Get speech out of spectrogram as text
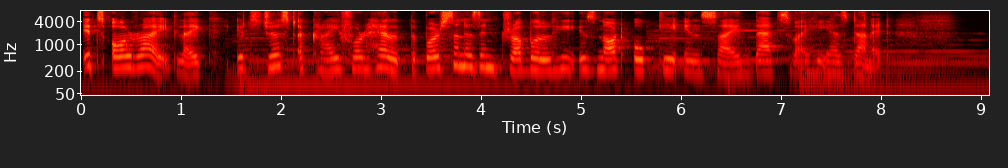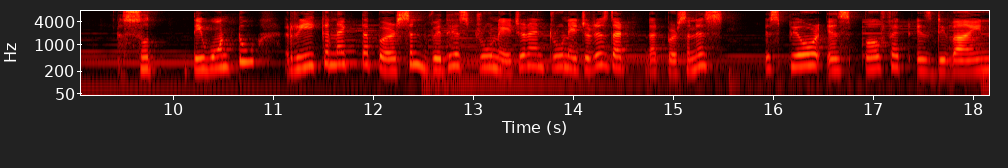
it's all right like it's just a cry for help the person is in trouble he is not okay inside that's why he has done it so they want to reconnect the person with his true nature and true nature is that that person is is pure is perfect is divine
